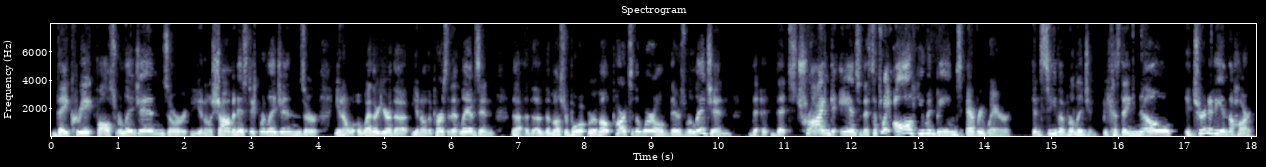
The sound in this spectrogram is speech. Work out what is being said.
they create false religions or you know shamanistic religions or you know whether you're the you know the person that lives in the the, the most remote parts of the world there's religion that, that's trying to answer this. That's why all human beings everywhere conceive of religion because they know eternity in the heart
